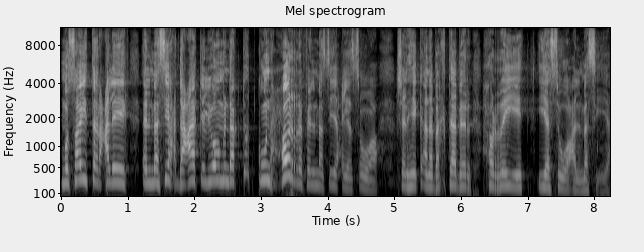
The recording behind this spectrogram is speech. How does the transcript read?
مسيطر عليك. المسيح دعاك اليوم إنك تكون حر في المسيح يسوع. عشان هيك أنا بختبر حرية يسوع المسيح.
